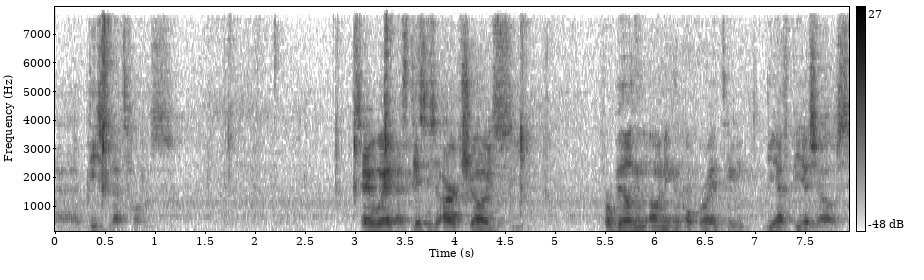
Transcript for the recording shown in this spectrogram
uh, these platforms. Same way as this is our choice for building, owning and operating the FPSOs.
